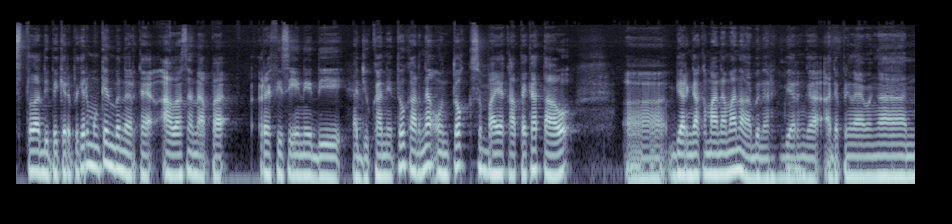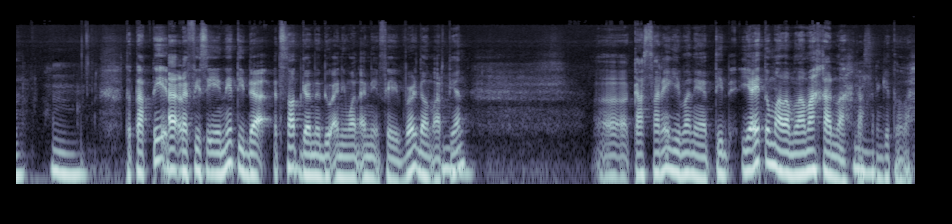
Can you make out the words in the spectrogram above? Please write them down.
setelah dipikir-pikir mungkin benar kayak alasan apa revisi ini diajukan itu karena untuk supaya KPK tahu eh, biar nggak ke mana-mana lah bener, biar nggak ada penyelewengan. Hmm. Tetapi eh, revisi ini tidak, it's not gonna do anyone any favor dalam artian eh, kasarnya gimana ya? Tid- ya itu malah melamahkan lah kasarnya gitulah.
